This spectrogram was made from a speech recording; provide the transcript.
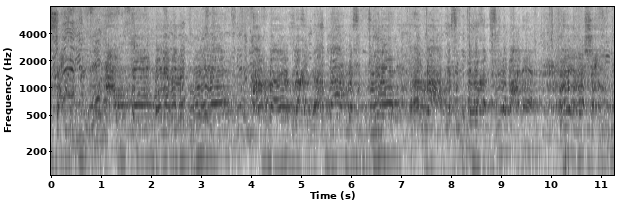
المرشحين حتى بلغ مجموعها أربعة وخل- أربعة وستين من المرشحين.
